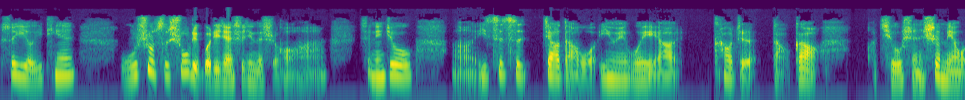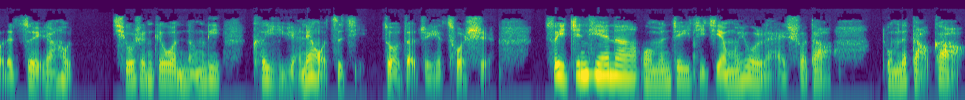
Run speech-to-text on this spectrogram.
所以有一天，无数次梳理过这件事情的时候，哈，圣灵就啊一次次教导我，因为我也要靠着祷告求神赦免我的罪，然后求神给我能力，可以原谅我自己做的这些错事。所以今天呢，我们这一集节目又来说到我们的祷告，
